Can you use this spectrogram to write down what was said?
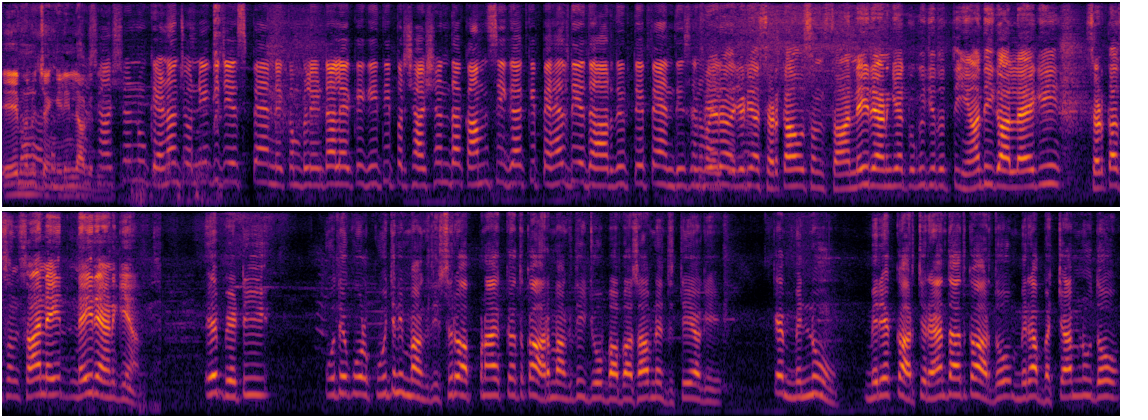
ਇਹ ਮੈਨੂੰ ਚੰਗੀ ਨਹੀਂ ਲੱਗਦੀ। ਪ੍ਰਸ਼ਾਸਨ ਨੂੰ ਕਹਿਣਾ ਚਾਹੁੰਦੀ ਹਾਂ ਕਿ ਜੇ ਇਸ ਭੈਣ ਨੇ ਕੰਪਲੇਂਟਾਂ ਲੈ ਕੇ ਗਈ ਸੀ ਪ੍ਰਸ਼ਾਸਨ ਦਾ ਕੰਮ ਸੀਗਾ ਕਿ ਪਹਿਲ ਦੇ ਆਧਾਰ ਦੇ ਉੱਤੇ ਭੈਣ ਦੀ ਸੁਣਵਾਈ ਫਿਰ ਜਿਹੜੀਆਂ ਸੜਕਾਂ ਉਹ ਸੰਸਥਾਨ ਨਹੀਂ ਰਹਿਣਗੀਆਂ ਕਿਉਂਕਿ ਜਦੋਂ ਧੀਆਂ ਦੀ ਗੱਲ ਆਏਗੀ ਸੜਕਾਂ ਸੰਸਥਾਨ ਨਹੀਂ ਨਹੀਂ ਰਹਿਣਗੀਆਂ। ਇਹ ਬੇਟੀ ਉਹਦੇ ਕੋਲ ਕੁਝ ਨਹੀਂ ਮੰਗਦੀ, ਸਿਰਫ ਆਪਣਾ ਇੱਕ ਅਧਿਕਾਰ ਮੰਗਦੀ ਜੋ ਬਾਬਾ ਸਾਹਿਬ ਨੇ ਦਿੱਤੇ ਹੈਗੇ ਕਿ ਮੈਨੂੰ ਮੇਰੇ ਘਰ 'ਚ ਰਹਿਣ ਦਾ ਅਧਿਕਾਰ ਦਿਓ, ਮੇਰਾ ਬੱਚਾ ਮੈਨੂੰ ਦਿਓ,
